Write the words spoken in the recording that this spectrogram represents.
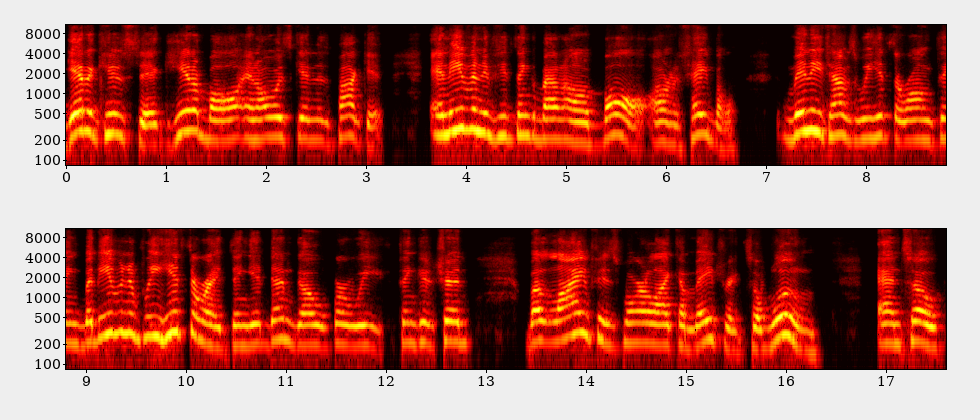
get a cue stick, hit a ball, and always get into the pocket. And even if you think about on a ball on a table, many times we hit the wrong thing. But even if we hit the right thing, it doesn't go where we think it should. But life is more like a matrix, a womb. And so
